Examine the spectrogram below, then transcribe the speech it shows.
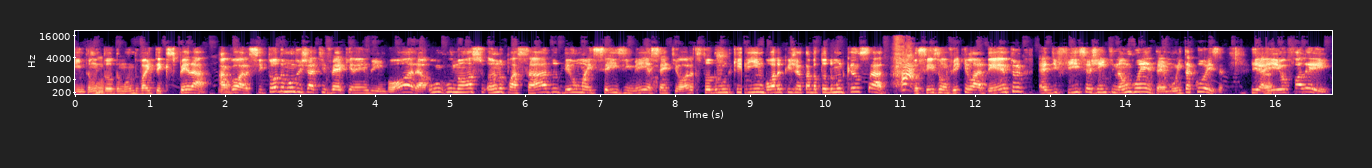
Então Sim. todo mundo vai ter que esperar. É. Agora, se todo mundo já tiver querendo ir embora, o, o nosso ano passado deu umas seis e meia, sete horas, todo mundo queria ir embora porque já estava todo mundo cansado. Vocês vão ver que lá dentro é difícil, a gente não aguenta, é muita coisa. E aí eu falei,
